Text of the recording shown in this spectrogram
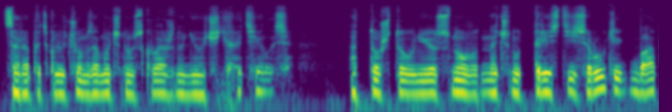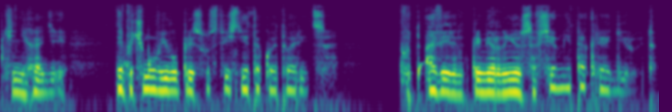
Царапать ключом замочную скважину не очень хотелось. А то, что у нее снова начнут трястись руки, к бабке не ходи. И почему в его присутствии с ней такое творится? Вот Аверин, к примеру, на нее совсем не так реагирует.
